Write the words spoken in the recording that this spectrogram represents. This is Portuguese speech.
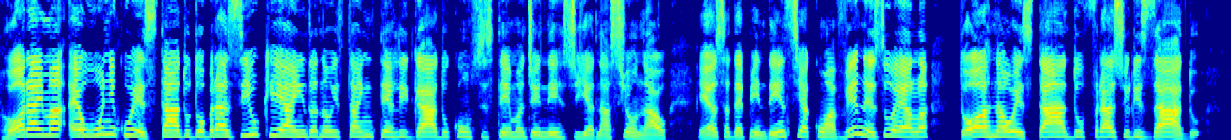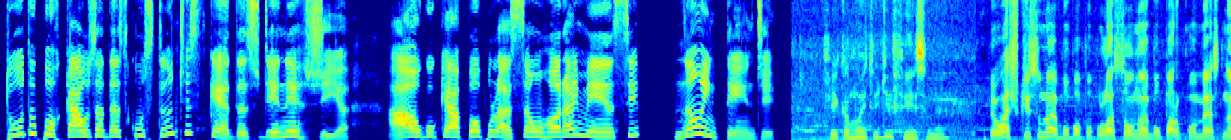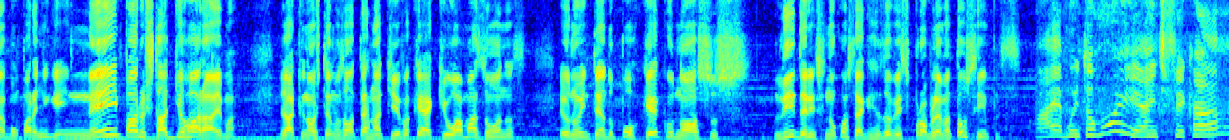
Roraima é o único estado do Brasil que ainda não está interligado com o sistema de energia nacional. Essa dependência com a Venezuela torna o estado fragilizado, tudo por causa das constantes quedas de energia, algo que a população roraimense não entende. Fica muito difícil, né? Eu acho que isso não é bom para a população, não é bom para o comércio, não é bom para ninguém, nem para o estado de Roraima já que nós temos uma alternativa que é aqui o Amazonas. Eu não entendo por que, que os nossos líderes não conseguem resolver esse problema tão simples. Ah, é muito ruim, a gente fica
